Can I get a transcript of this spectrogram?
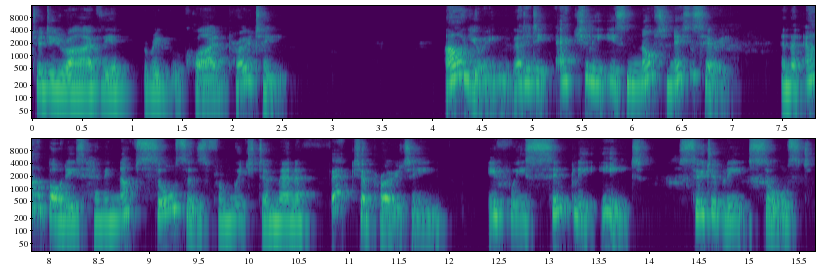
to derive the required protein, arguing that it actually is not necessary and that our bodies have enough sources from which to manufacture protein if we simply eat suitably sourced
